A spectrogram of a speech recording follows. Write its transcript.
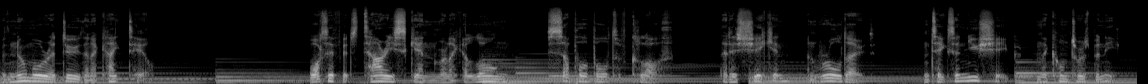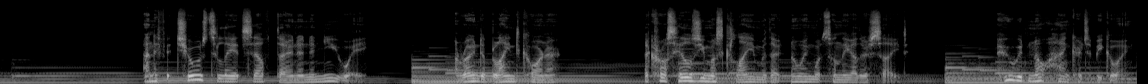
with no more ado than a kite tail? What if its tarry skin were like a long, supple bolt of cloth that is shaken and rolled out and takes a new shape from the contours beneath? And if it chose to lay itself down in a new way, around a blind corner, across hills you must climb without knowing what's on the other side, who would not hanker to be going,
